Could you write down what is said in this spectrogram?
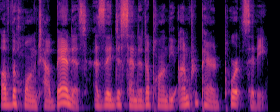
of the Huangchao bandits as they descended upon the unprepared port city.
